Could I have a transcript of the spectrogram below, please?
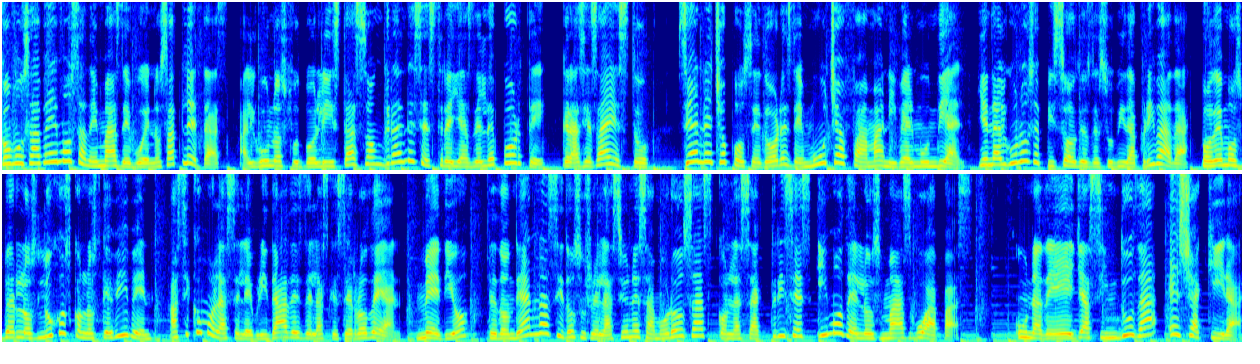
Como sabemos, además de buenos atletas, algunos futbolistas son grandes estrellas del deporte. Gracias a esto, se han hecho poseedores de mucha fama a nivel mundial, y en algunos episodios de su vida privada podemos ver los lujos con los que viven, así como las celebridades de las que se rodean, medio de donde han nacido sus relaciones amorosas con las actrices y modelos más guapas. Una de ellas, sin duda, es Shakira,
